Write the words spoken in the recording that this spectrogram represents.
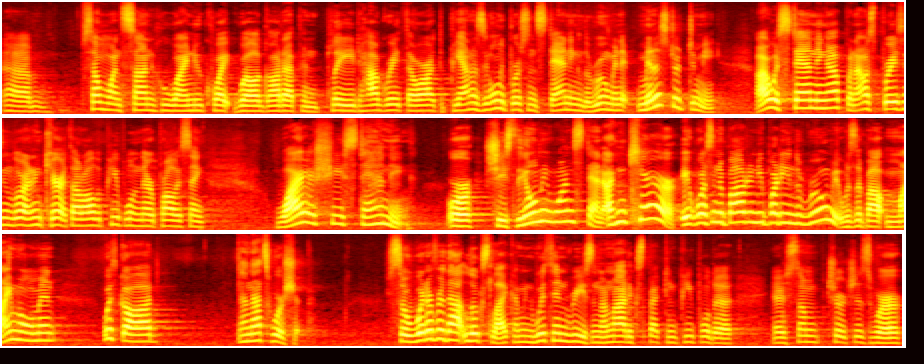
um, someone's son, who I knew quite well, got up and played How Great Thou Art. The piano was the only person standing in the room, and it ministered to me. I was standing up and I was praising the Lord. I didn't care. I thought all the people in there were probably saying, Why is she standing? or she's the only one standing. I didn't care. It wasn't about anybody in the room, it was about my moment with God, and that's worship. So, whatever that looks like, I mean, within reason, I'm not expecting people to. There's some churches where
